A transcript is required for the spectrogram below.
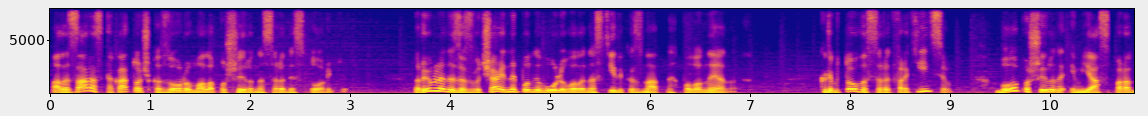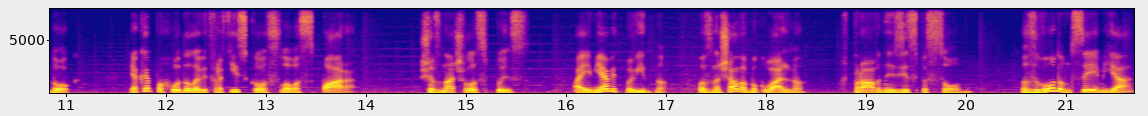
Але зараз така точка зору мало поширена серед істориків. Римляни зазвичай не поневолювали настільки знатних полонених. Крім того, серед фракійців було поширене ім'я Спарадок, яке походило від фракійського слова спара, що значило спис, а ім'я, відповідно, означало буквально вправний зі списом. Згодом це ім'я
